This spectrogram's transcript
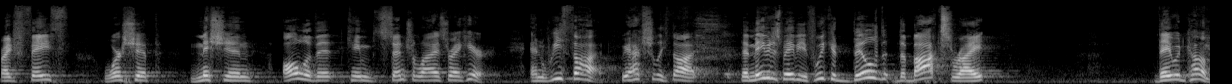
Right? Faith, worship, mission, all of it came centralized right here. And we thought, we actually thought, that maybe just maybe if we could build the box right, they would come.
